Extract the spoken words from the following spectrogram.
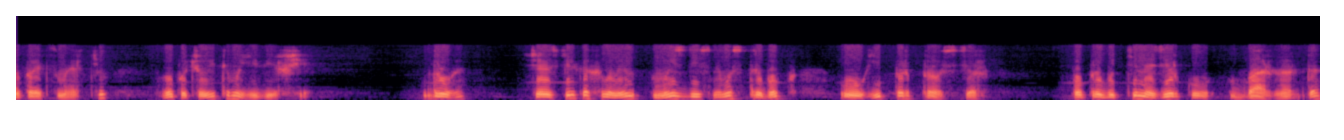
то перед смертю ви почуєте мої вірші. Друге. Через кілька хвилин ми здійснимо стрибок у гіперпростір. По прибутті на зірку Барнарда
